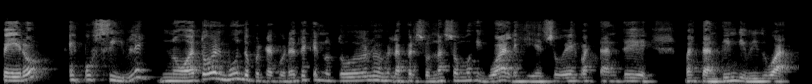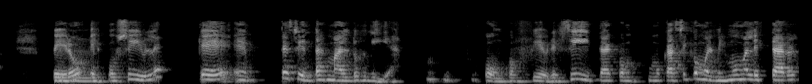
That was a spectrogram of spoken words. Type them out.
pero es posible, no a todo el mundo, porque acuérdate que no todas las personas somos iguales y eso es bastante, bastante individual, pero es posible que eh, te sientas mal dos días con, con fiebrecita, como casi como el mismo malestar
